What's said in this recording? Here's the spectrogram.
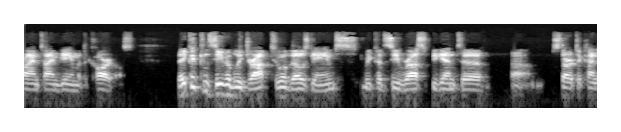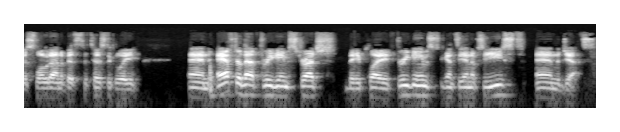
primetime game with the Cardinals. They could conceivably drop two of those games. We could see Russ begin to um, start to kind of slow down a bit statistically. And after that three game stretch, they play three games against the NFC East and the Jets.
